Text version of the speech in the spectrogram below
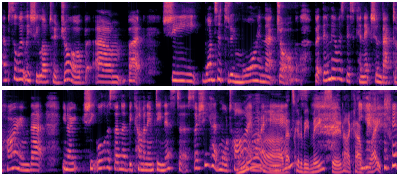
absolutely she loved her job um, but she wanted to do more in that job. But then there was this connection back to home that, you know, she all of a sudden had become an empty nester. So she had more time on her ah, hands. That's going to be me soon. I can't yeah. wait. yeah,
